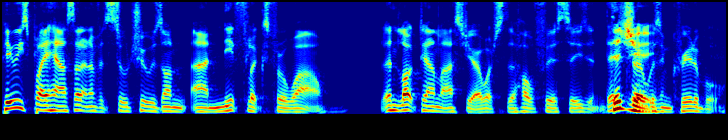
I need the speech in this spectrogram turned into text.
Pee Wee's Playhouse. I don't know if it's still true. Was on uh, Netflix for a while. In lockdown last year, I watched the whole first season. That Did show you? was incredible.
